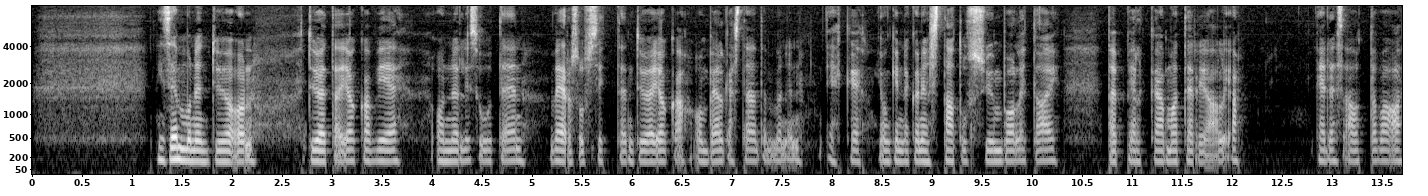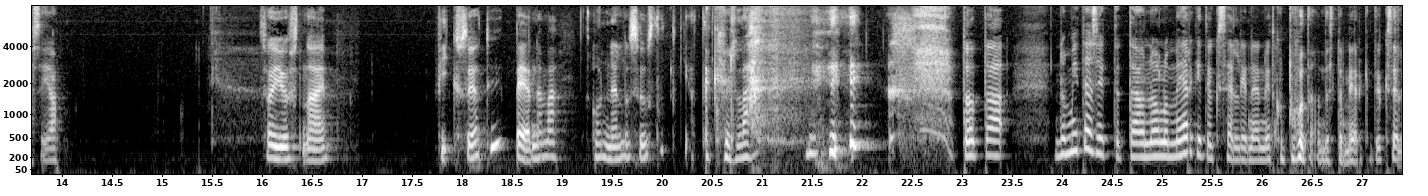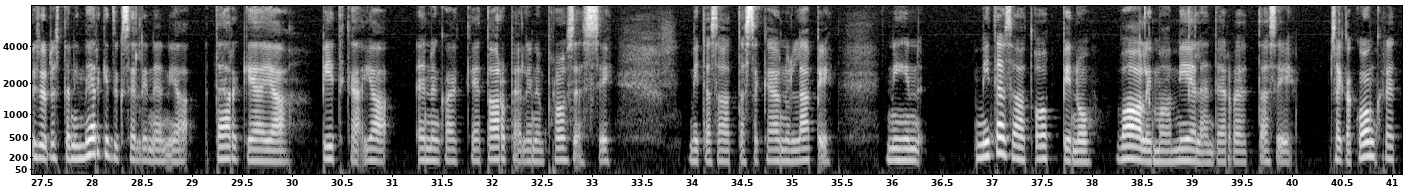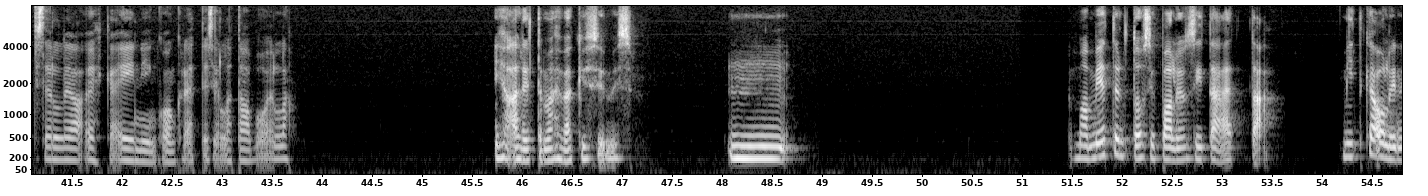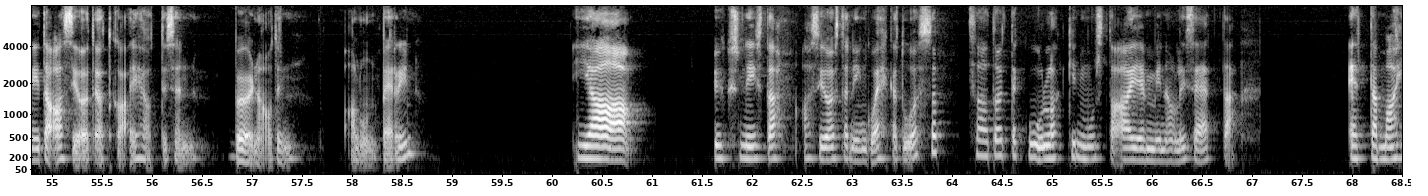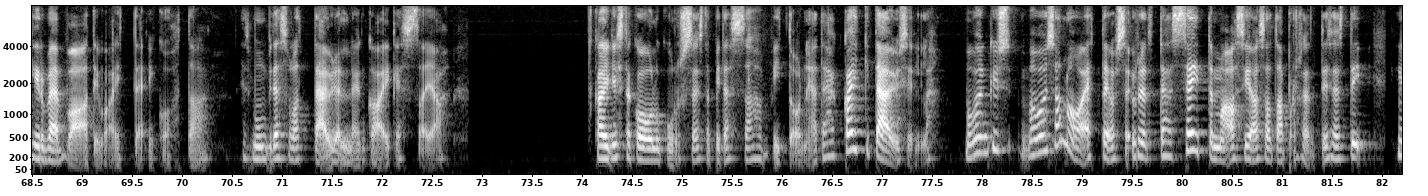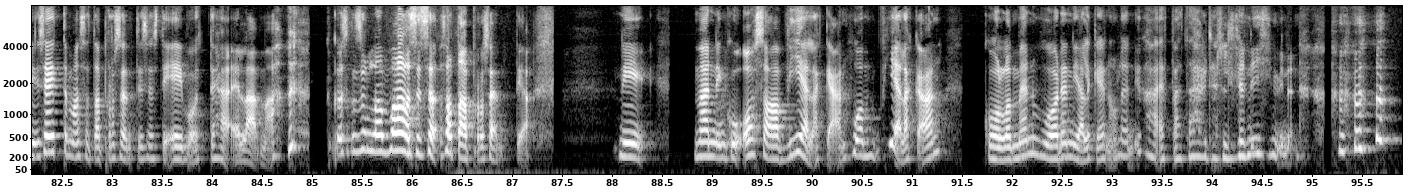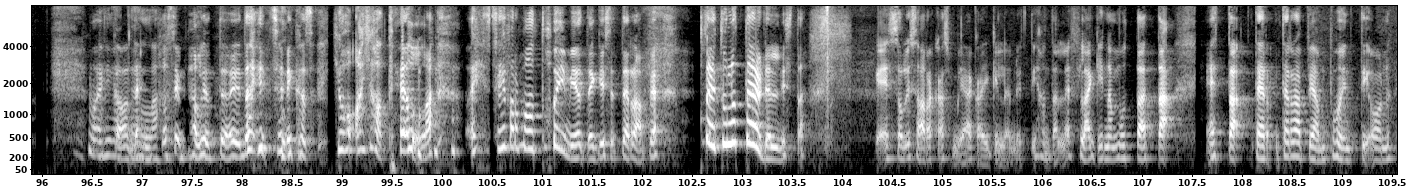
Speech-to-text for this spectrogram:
niin semmoinen työ on työtä, joka vie onnellisuuteen versus sitten työ, joka on pelkästään tämmöinen ehkä jonkinnäköinen statussymboli tai, tai pelkkää materiaalia edesauttava asia. Se on just näin. Fiksuja tyyppejä nämä onnellisuustutkijat. Kyllä. tota, no mitä sitten, tämä on ollut merkityksellinen, nyt kun puhutaan tästä merkityksellisyydestä, niin merkityksellinen ja tärkeä ja pitkä ja ennen kaikkea tarpeellinen prosessi mitä sä oot tässä käynyt läpi, niin mitä sä oot oppinut vaalimaan mielenterveyttäsi sekä konkreettisella ja ehkä ei niin konkreettisilla tavoilla? Ihan älyttömän hyvä kysymys. Mm. Mä oon miettinyt tosi paljon sitä, että mitkä oli niitä asioita, jotka aiheutti sen burnoutin alun perin. Ja yksi niistä asioista, niin kuin ehkä tuossa saatoitte kuullakin musta aiemmin, oli se, että, että mä oon hirveän vaativa itteeni kohtaan. Että mun pitäisi olla täydellinen kaikessa ja kaikista koulukursseista pitäisi saada vitonen ja tehdä kaikki täysillä. Mä voin, kys- mä voin sanoa, että jos sä yrität tehdä seitsemän asiaa sataprosenttisesti, niin seitsemän sataprosenttisesti ei voi tehdä elämää, koska sulla on vaan se sata prosenttia. Niin mä en niin kuin osaa vieläkään, huom, vieläkään kolmen vuoden jälkeen olen yhä epätäydellinen ihminen. Vaikka olen tehnyt tosi paljon töitä itseni kanssa. Joo, ajatella. Se ei varmaan toimi jotenkin se terapia. Mutta ei tulla täydellistä. Okei, se oli sarkasmia kaikille nyt ihan tälle flagina, mutta että, että ter- terapian pointti on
